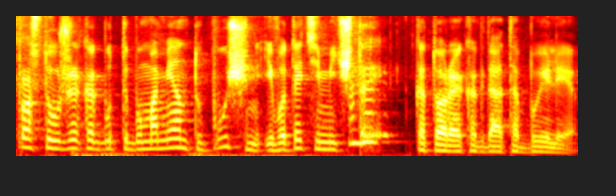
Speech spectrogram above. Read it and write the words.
просто уже как будто бы момент упущен, и вот эти мечты, которые когда-то были,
